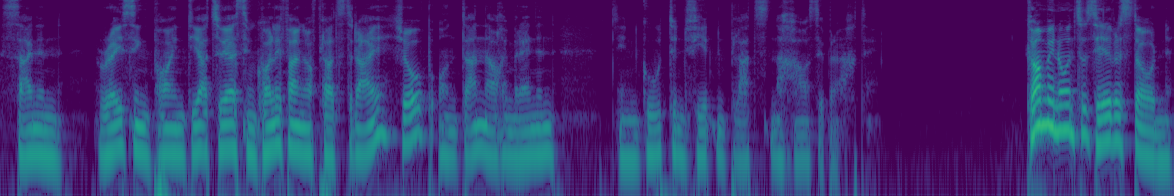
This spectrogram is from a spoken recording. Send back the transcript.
seinen Racing Point ja zuerst im Qualifying auf Platz 3 schob und dann auch im Rennen den guten vierten Platz nach Hause brachte. Kommen wir nun zu Silverstone.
